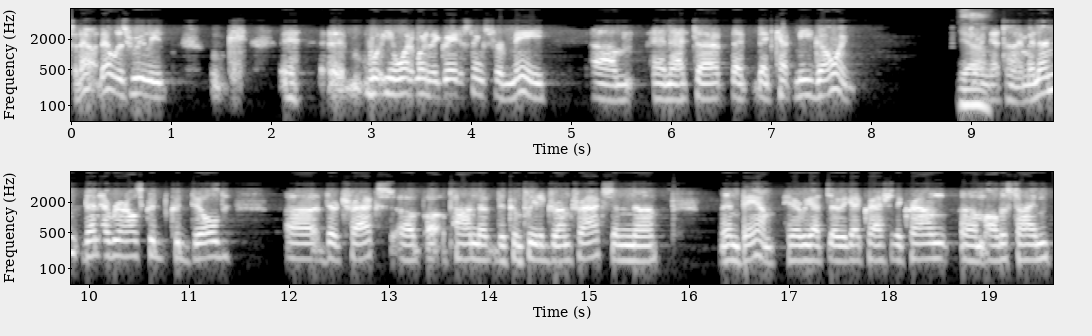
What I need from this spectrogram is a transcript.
so that that was really uh, you know one, one of the greatest things for me, um, and that uh, that that kept me going yeah. during that time. And then then everyone else could could build uh, their tracks uh, upon the, the completed drum tracks, and uh, then bam, here we got uh, we got Crash of the Crown um, all this time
